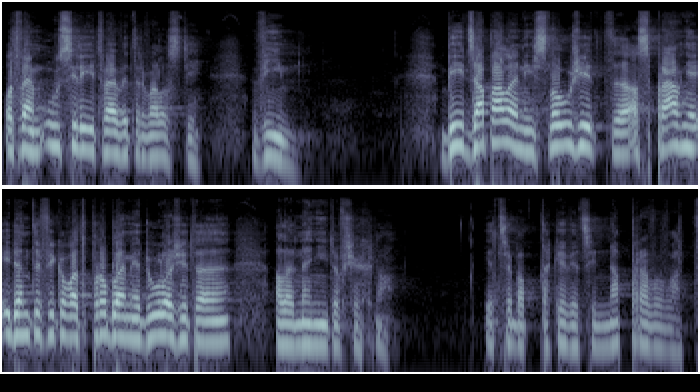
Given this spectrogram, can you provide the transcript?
o tvém úsilí tvé vytrvalosti. Vím. Být zapálený, sloužit a správně identifikovat problém je důležité, ale není to všechno. Je třeba také věci napravovat.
